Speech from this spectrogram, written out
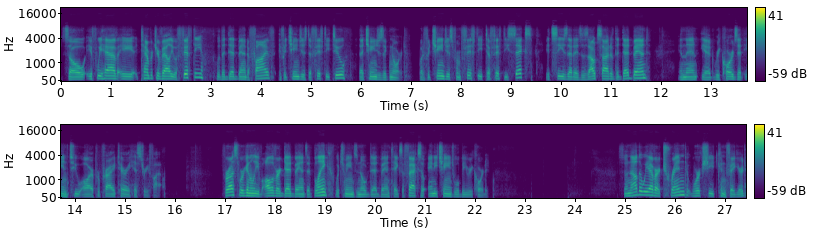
So if we have a temperature value of 50 with a dead band of 5, if it changes to 52, that change is ignored. But if it changes from 50 to 56, it sees that it is outside of the dead band, and then it records it into our proprietary history file. For us, we're going to leave all of our dead bands at blank, which means no dead band takes effect, so any change will be recorded. So now that we have our trend worksheet configured,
